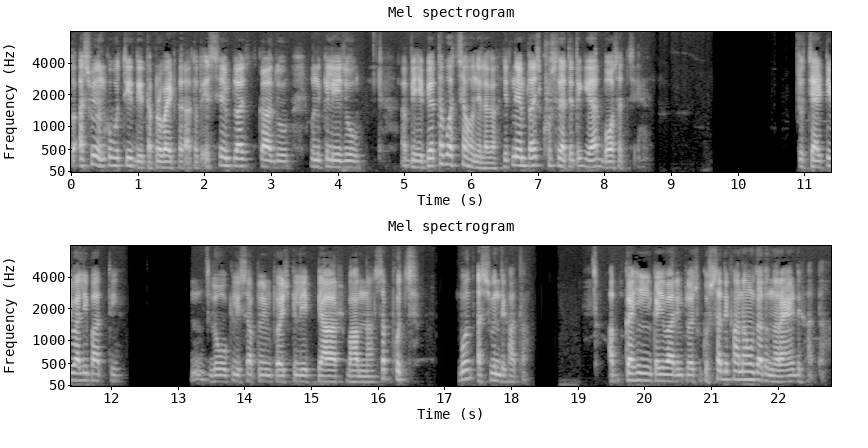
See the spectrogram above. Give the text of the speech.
तो अश्विन उनको वो चीज़ देता प्रोवाइड कराता। तो इससे एम्प्लॉयज़ का जो उनके लिए जो बिहेवियर था वो अच्छा होने लगा। जितने एम्प्लॉयज़ खुश रहते थे कि यार बॉस अच्छे हैं। तो चैरिटी वाली बात थी। हम्म, लोगों के लिए अपने एम्प्लॉयज़ के लिए प्यार भावना सब कुछ वो अश्विन दिखाता। अब कहीं कई बार एम्प्लॉयज़ को गुस्सा दिखाना होता तो नारायण दिखाता।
